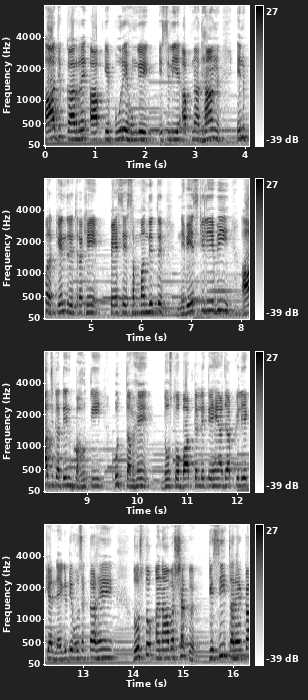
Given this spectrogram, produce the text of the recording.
आज कार्य आपके पूरे होंगे। इसलिए अपना ध्यान इन पर केंद्रित रखें। पैसे संबंधित निवेश के लिए भी आज का दिन बहुत ही उत्तम है। दोस्तों, बात कर लेते हैं आज आपके लिए क्या नेगेटिव हो सकता है। दोस्तों, अनावश्यक किसी तरह का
